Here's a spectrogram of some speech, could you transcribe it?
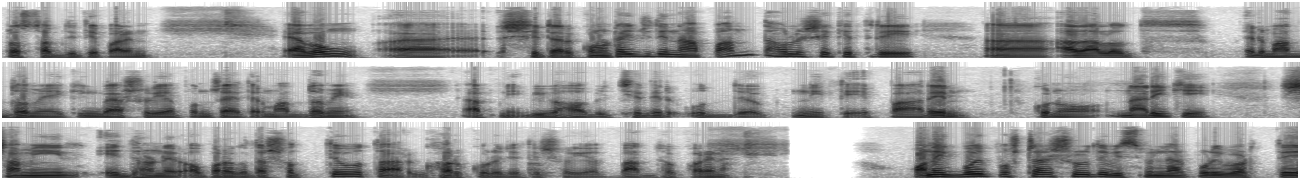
প্রস্তাব দিতে পারেন। এবং সেটার কোনোটাই যদি না পান তাহলে সেক্ষেত্রে আদালত এর মাধ্যমে কিংবা সরিয়া পঞ্চায়েতের মাধ্যমে আপনি বিবাহ বিচ্ছেদের উদ্যোগ নিতে পারেন। কোনো নারীকে স্বামীর এই ধরনের অপারগতা সত্ত্বেও তার ঘর করে যেতে শরীয়ত বাধ্য করে না। অনেক বই পোস্টারের শুরুতে বিসমিল্লার পরিবর্তে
